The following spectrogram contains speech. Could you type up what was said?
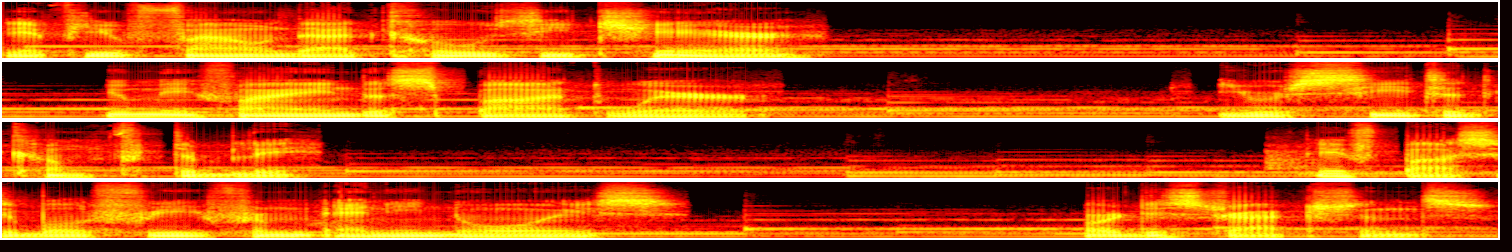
If you found that cozy chair, you may find a spot where you're seated comfortably. If possible, free from any noise or distractions.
